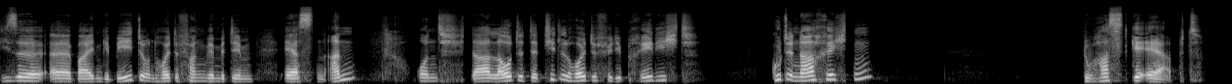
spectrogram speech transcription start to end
diese äh, beiden Gebete. Und heute fangen wir mit dem ersten an. Und da lautet der Titel heute für die Predigt Gute Nachrichten. Du hast geerbt.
